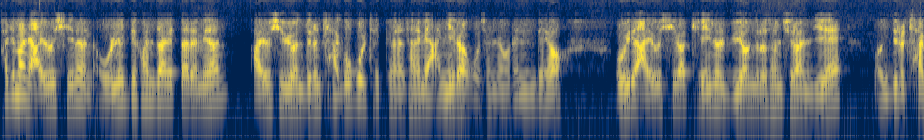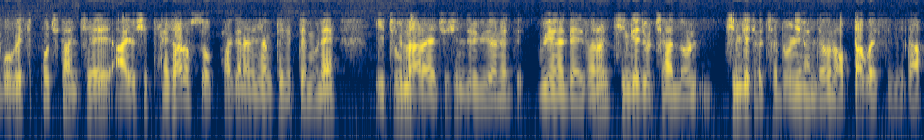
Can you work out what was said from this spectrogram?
하지만 IOC는 올림픽 환장에 따르면 IOC 위원들은 자국을 대표하는 사람이 아니라고 설명을 했는데요. 오히려 IOC가 개인을 위원으로 선출한 뒤에 어, 이들을 자국의 스포츠 단체의 IOC 대사로서 파견하는 형태이기 때문에 이 두 나라의 출신들의 위원회, 위원에 대해서는 징계 조차 논, 징계 절차 논의한 적은 없다고 했습니다.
